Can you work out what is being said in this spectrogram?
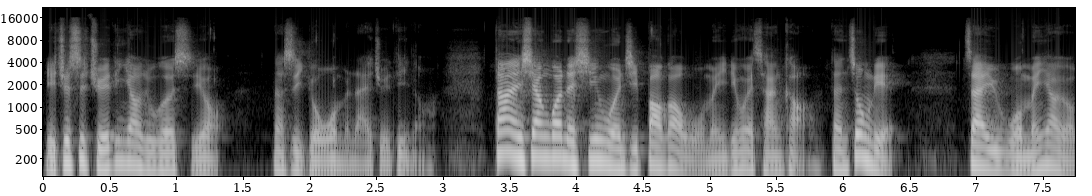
也就是决定要如何使用，那是由我们来决定哦。当然，相关的新闻及报告我们一定会参考，但重点在于我们要有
